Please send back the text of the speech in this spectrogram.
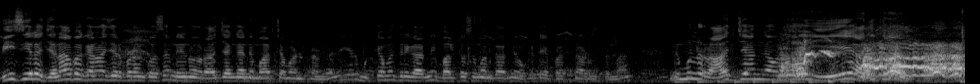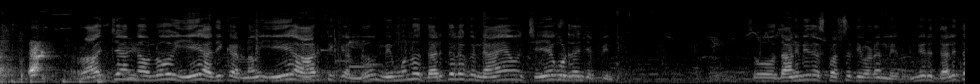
బీసీల జనాభా గణన జరపడం కోసం నేను రాజ్యాంగాన్ని మార్చమంటున్నాను. నేను ముఖ్యమంత్రి గారిని బల్క సుమన్ గారిని ఒకటే ప్రశ్న అడుగుతున్నా. మిమ్మల్ని రాజ్యాంగంలో ఏ అధికారం రాజ్యాంగంలో ఏ అధికరణం ఏ ఆర్టికల్లో మిమ్మల్ని దళితులకు న్యాయం చేయకూడదని చెప్పింది? సో దాని మీద స్పష్టత ఇవ్వడం లేదు. మీరు దళిత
